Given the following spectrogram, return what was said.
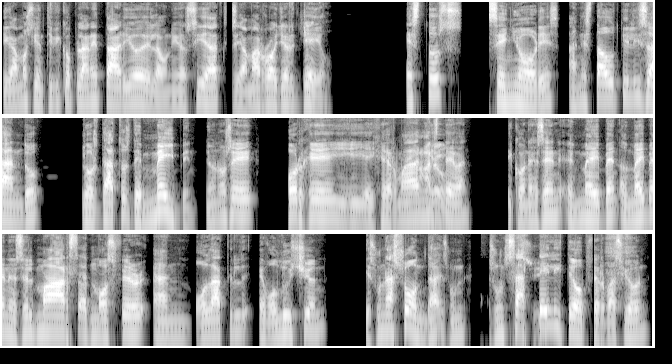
digamos, científico planetario de la universidad que se llama Roger Yale. Estos señores han estado utilizando los datos de MAVEN. Yo no sé, Jorge y, y Germán y. Esteban, si conocen el MAVEN. El MAVEN es el Mars Atmosphere and Volatile Evolution. Es una sonda, es un, es un satélite de observación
